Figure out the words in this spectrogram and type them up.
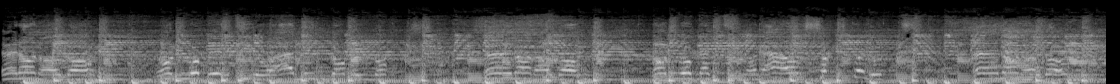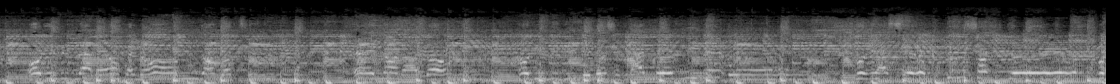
En annan gång når du opp hele tida og er blitt gammel nok. En annan gång når du opp lett tingene jeg har sagt og gjort. En annan gång og du vil glemme at jeg noen gang var tro. En annan gång når du blir guddeløs og glemmer mine ord. Når gresset blir sakte og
